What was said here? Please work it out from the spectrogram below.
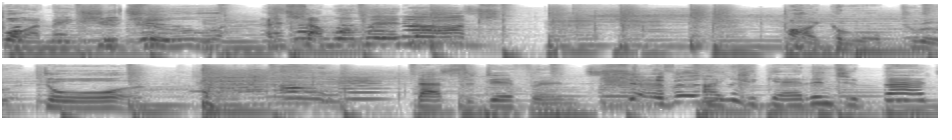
What makes you two and someone we're not? I can walk through a door. Oh, that's the difference. Seven. I could get into bed.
